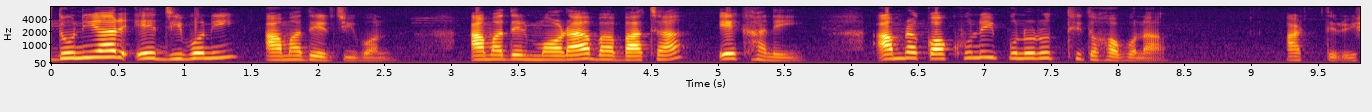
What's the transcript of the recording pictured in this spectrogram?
দুনিয়ার এ জীবনই আমাদের জীবন। আমাদের মরা বা বাঁচা এখানেই। আমরা কখনোই পুনরুত্থিত হব না। আটত্রিশ।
